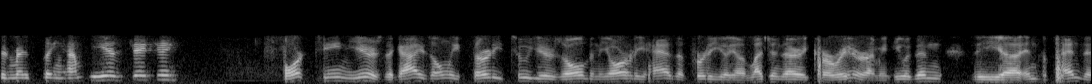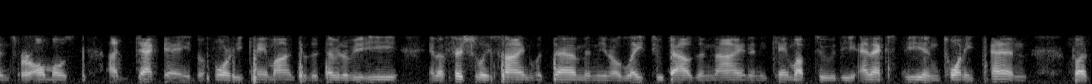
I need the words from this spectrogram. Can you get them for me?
been wrestling how many years, JJ? 14 years. The guy's only 32 years old, and he already has a pretty uh, legendary career. I mean, he was in the uh, Independents for almost a decade before he came on to the WWE and officially signed with them in you know late 2009, and he came up to the NXT in 2010. But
